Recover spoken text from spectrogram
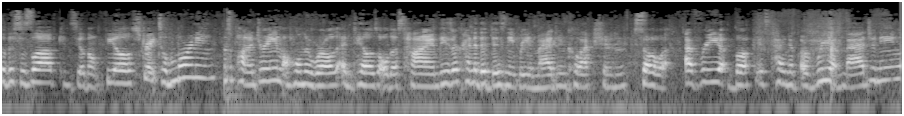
so this is Love, Conceal Don't Feel, Straight Till Morning, Once Upon a Dream, A Whole New World, and Tales Old as Time. These are kind of the Disney Reimagined collection. So every book is kind of a reimagining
